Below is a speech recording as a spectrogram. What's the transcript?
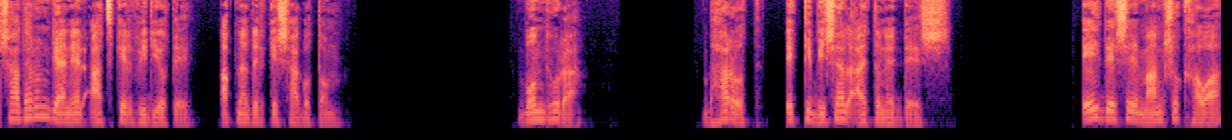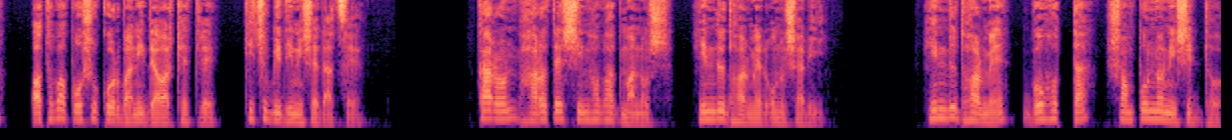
সাধারণ জ্ঞানের আজকের ভিডিওতে আপনাদেরকে স্বাগতম। বন্ধুরা, ভারত একটি বিশাল আয়তনের দেশ। এই দেশে মাংস খাওয়া অথবা পশু কোরবানি দেওয়ার ক্ষেত্রে কিছু বিধিনিষেধ আছে। কারণ ভারতের সিংহভাগ মানুষ হিন্দু ধর্মের অনুসারী। হিন্দু ধর্মে গোহত্যা সম্পূর্ণ নিষিদ্ধ।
